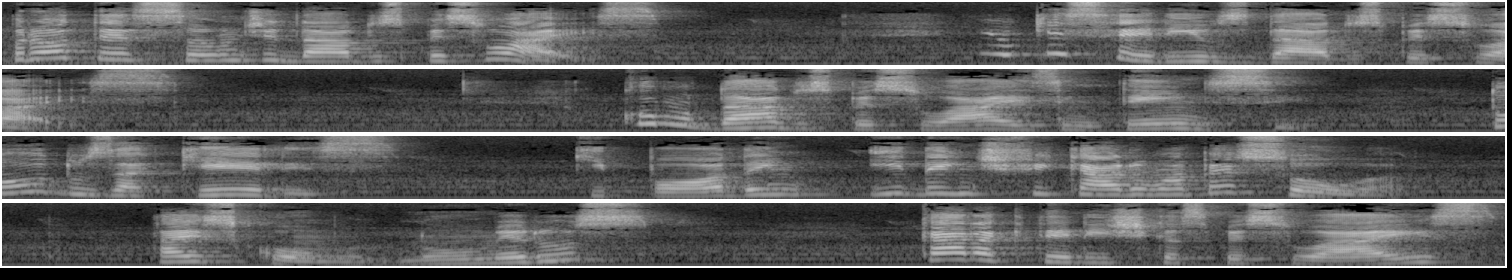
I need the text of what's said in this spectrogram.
proteção de dados pessoais. E o que seriam os dados pessoais? Como dados pessoais, entende-se todos aqueles que podem identificar uma pessoa, tais como números, características pessoais,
